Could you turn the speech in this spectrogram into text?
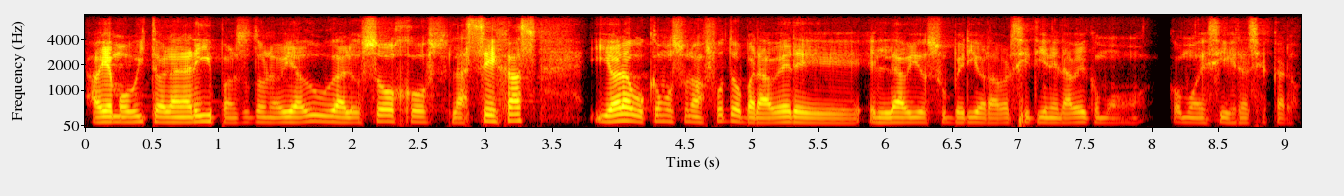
Habíamos visto la nariz, para nosotros no había duda, los ojos, las cejas. Y ahora buscamos una foto para ver eh, el labio superior, a ver si tiene la B como, como decís. Gracias, Caro.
